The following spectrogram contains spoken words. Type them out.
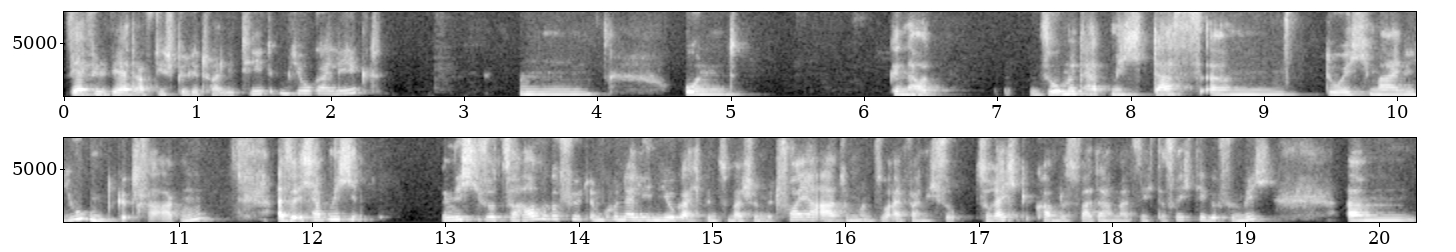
sehr viel Wert auf die Spiritualität im Yoga legt. Mm, und genau, somit hat mich das ähm, durch meine Jugend getragen. Also ich habe mich nicht so zu Hause gefühlt im Kundalini-Yoga. Ich bin zum Beispiel mit Feueratem und so einfach nicht so zurechtgekommen. Das war damals nicht das Richtige für mich. Ähm,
